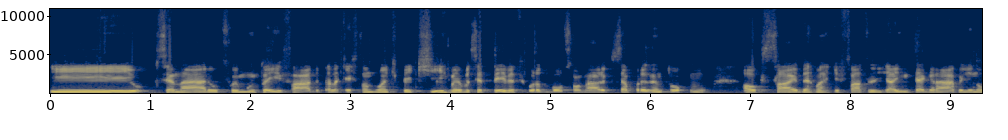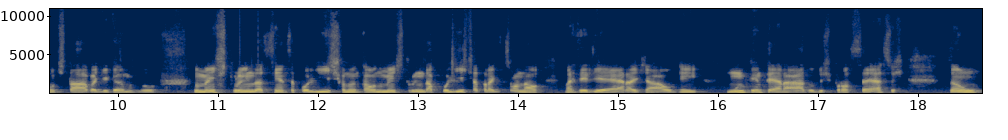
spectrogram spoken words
e o cenário foi muito eivado pela questão do antipetismo. E você teve a figura do Bolsonaro que se apresentou como outsider, mas de fato ele já integrava, ele não estava, digamos, no, no mainstream da ciência política, não estava no mainstream da política tradicional, mas ele era já alguém muito inteirado dos processos. Então,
